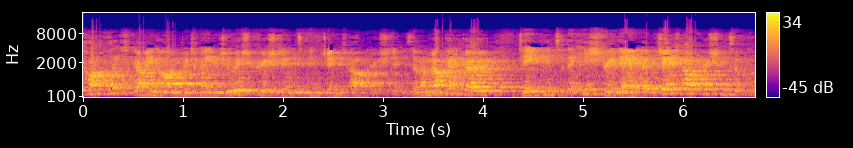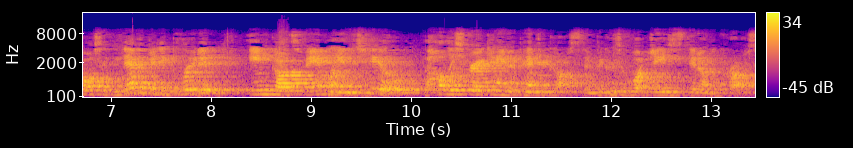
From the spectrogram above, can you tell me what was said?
conflict going on between Jewish Christians and Gentile Christians. And I'm not going to go deep into the history there, but Gentile Christians, of course, had never been included in God's family until the Holy Spirit came at Pentecost and because of what Jesus did on the cross.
